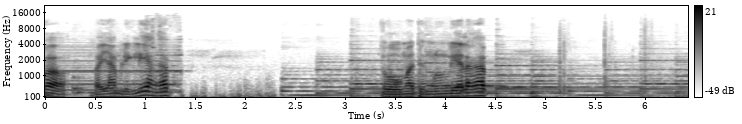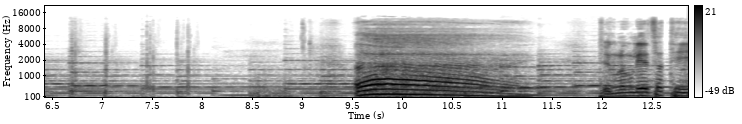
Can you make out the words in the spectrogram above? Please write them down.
ก็พยายามหลีกเลี่ยงครับโอ้มาถึงโรงเรียนแล้วครับ เอ้ยถึงโรงเรียนสักที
